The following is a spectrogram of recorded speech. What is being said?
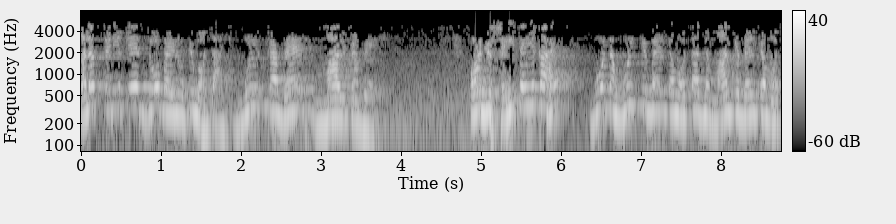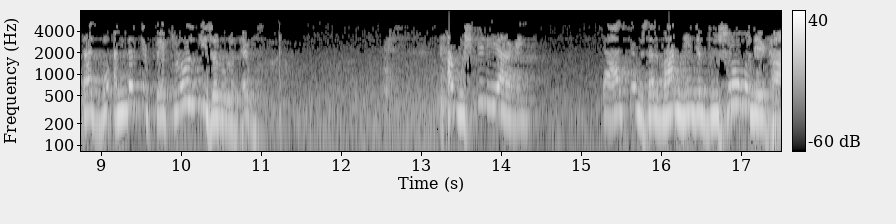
غلط طریقے دو بیلوں کے محتاج ملک کا بیل، مال کا بیل۔ اور جو صحیح طریقہ ہے وہ نہ ملک کے بیل کا محتاج، نہ مال کے بیل کا محتاج، وہ اندر کے پیٹرول کی ضرورت ہے اس اب مشکل یہ آ گئی کہ آج کے مسلمان نے جب دوسروں کو دیکھا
